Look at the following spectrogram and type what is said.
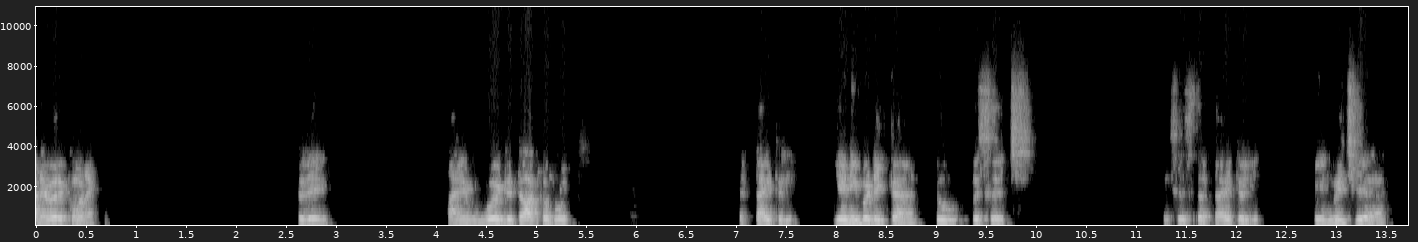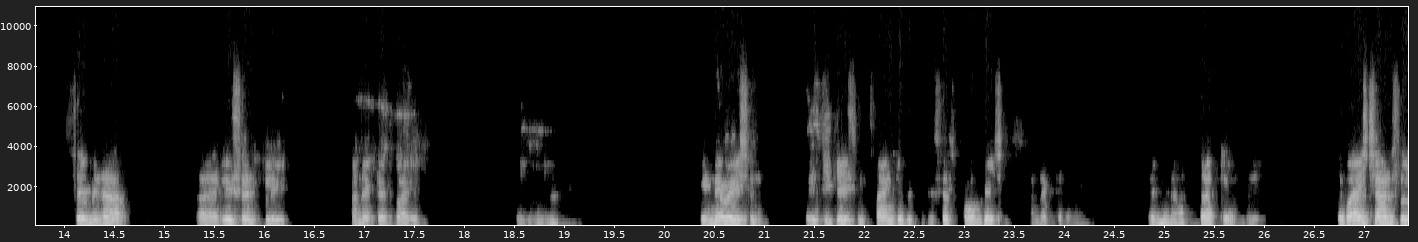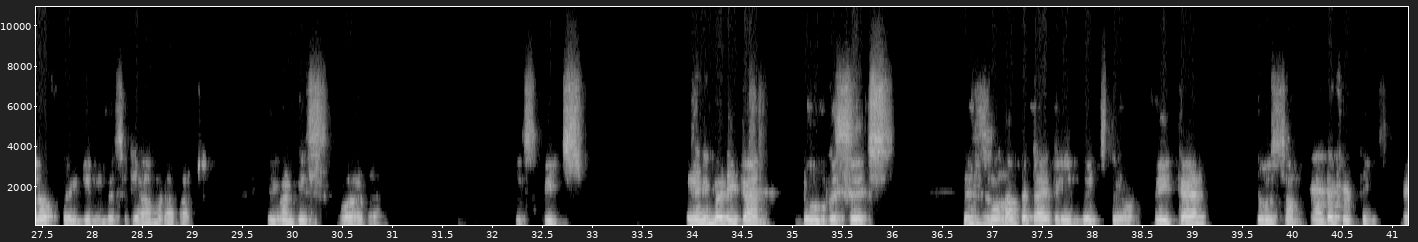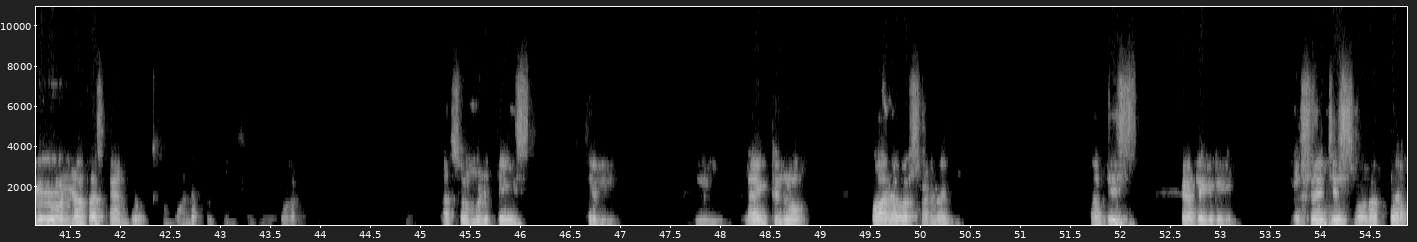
அனைவருக்கும் வணக்கம் Today, I am going to talk about the title Anybody Can Do Research. This is the title in which a seminar uh, recently conducted by um, Innovation Education Scientific Research Foundations conducted a seminar that uh, the, the Vice Chancellor of the Indian University Ahmedabad even this word, this speech. Anybody can do research. This is one of the title in which we can do some wonderful things. Every one of us can do some wonderful things in the world. There are so many things still we like to know for our survival. But this category, research is one of the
